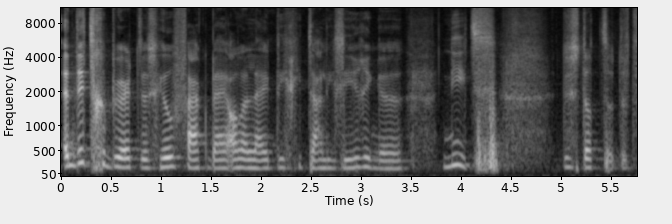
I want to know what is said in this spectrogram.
En dit gebeurt dus heel vaak bij allerlei digitaliseringen niet. Dus dat, dat,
